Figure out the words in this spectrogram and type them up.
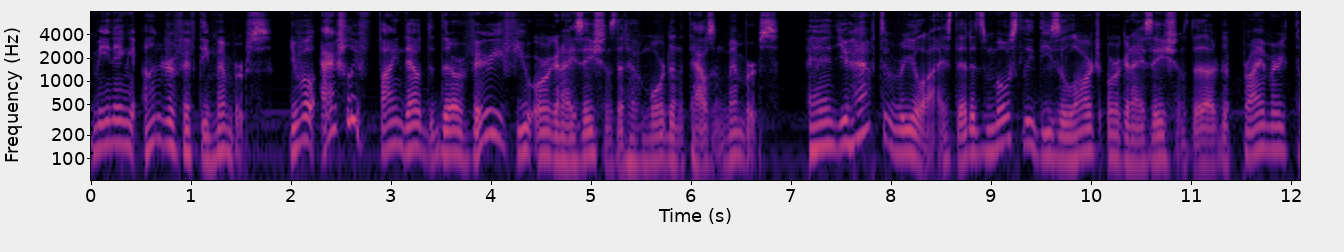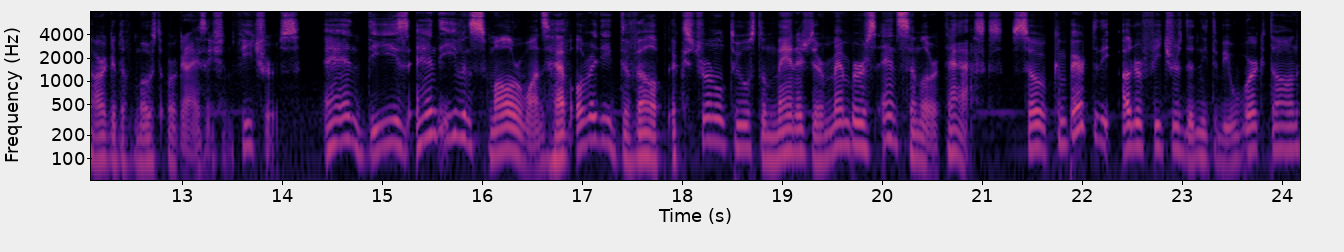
meaning under 50 members. You will actually find out that there are very few organizations that have more than a thousand members. And you have to realize that it's mostly these large organizations that are the primary target of most organization features. And these and even smaller ones have already developed external tools to manage their members and similar tasks. So compared to the other features that need to be worked on,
